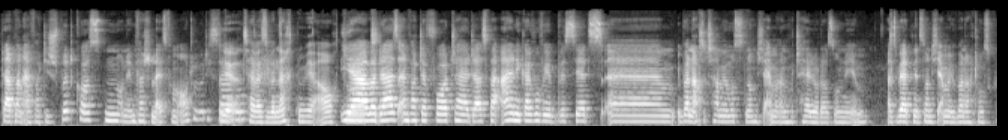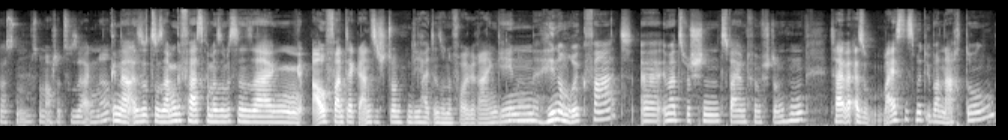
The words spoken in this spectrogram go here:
Da hat man einfach die Spritkosten und den Verschleiß vom Auto, würde ich sagen. Ja, teilweise übernachten wir auch. Dort. Ja, aber da ist einfach der Vorteil, dass bei allen, egal wo wir bis jetzt ähm, übernachtet haben, wir mussten noch nicht einmal ein Hotel oder so nehmen. Also wir hatten jetzt noch nicht einmal Übernachtungskosten, muss man auch dazu sagen, ne? Genau, also zusammengefasst kann man so ein bisschen sagen, Aufwand der ganzen Stunden, die halt in so eine Folge reingehen. Genau. Hin- und Rückfahrt, äh, immer zwischen zwei und fünf Stunden. Teilweise, also meistens mit Übernachtung.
